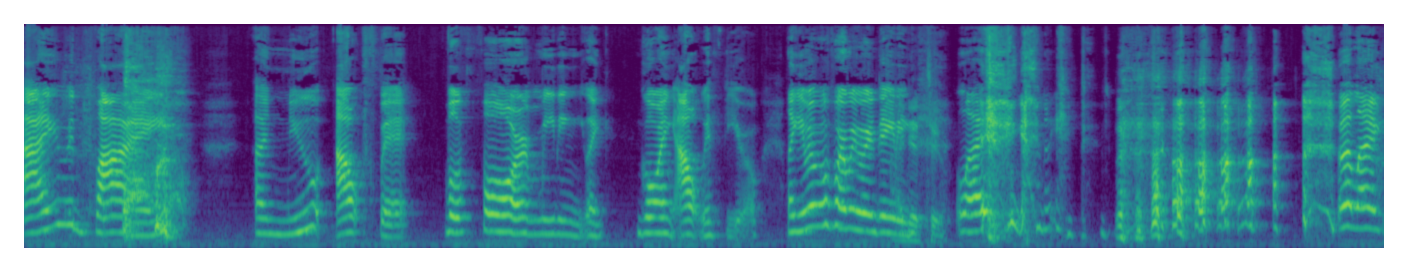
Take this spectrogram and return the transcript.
I would buy a new outfit before meeting, like going out with you. Like even before we were I dating. did too. Like I know you did. but like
